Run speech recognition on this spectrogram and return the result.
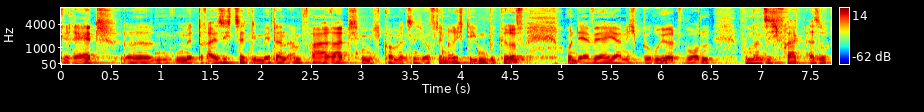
äh, mit 30 Zentimetern am Fahrrad. Ich komme jetzt nicht auf den richtigen Begriff. Und der wäre ja nicht berührt worden, wo man sich fragt, also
